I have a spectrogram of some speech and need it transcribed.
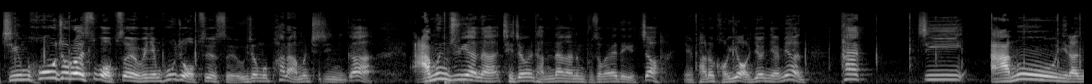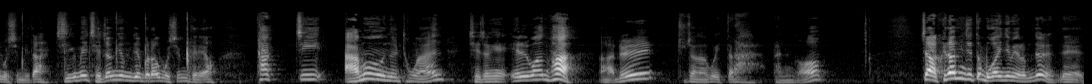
지금 호조로 할 수가 없어요. 왜냐면 호조 없어졌어요. 의정부 8 암은 취지니까 암은 중에 하나 재정을 담당하는 부서가 해야 되겠죠. 예, 바로 거기가 어디였냐면 탁지 아문이라는 곳입니다. 지금의 재정경제부라고 보시면 돼요. 탁지 아문을 통한 재정의 일원화를 주장하고 있더라라는 거. 자, 그 다음에 이제 또 뭐가 있냐면 여러분들, 네,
